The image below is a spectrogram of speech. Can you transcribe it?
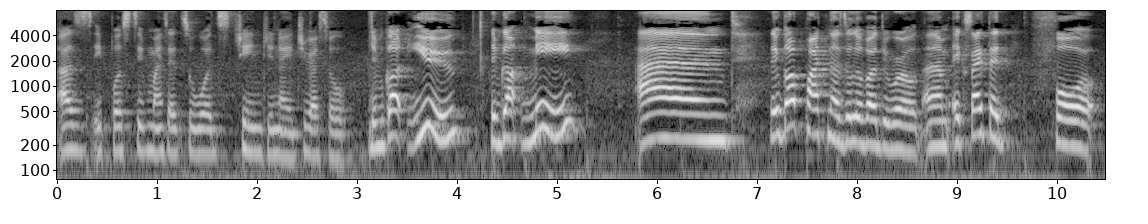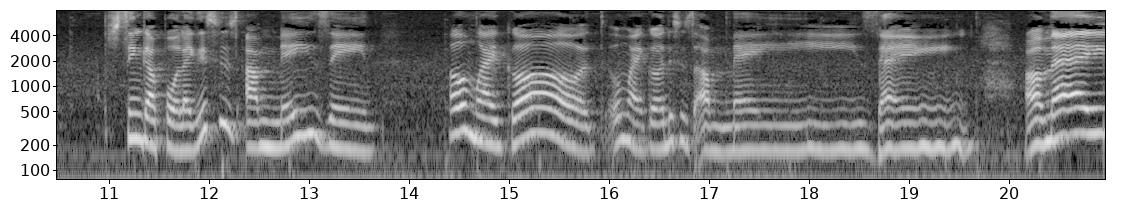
has a positive mindset towards change in Nigeria. So they've got you, they've got me, and they've got partners all over the world. And I'm excited for Singapore. Like, this is amazing. Oh my god. Oh my god. This is amazing. Amazing.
